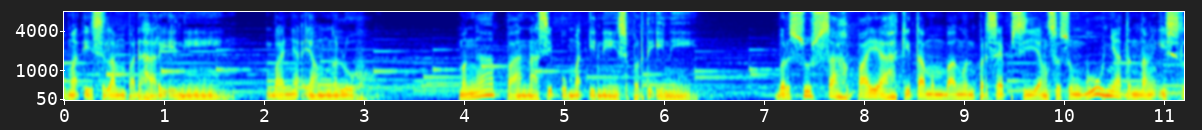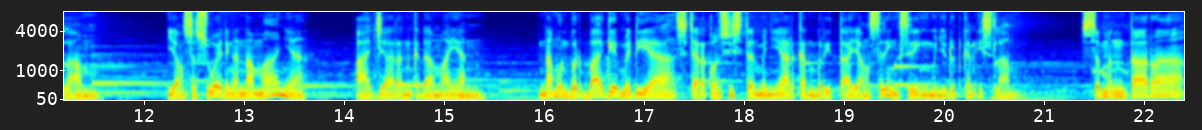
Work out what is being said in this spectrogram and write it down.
umat Islam pada hari ini Banyak yang mengeluh Mengapa nasib umat ini seperti ini? Bersusah payah kita membangun persepsi yang sesungguhnya tentang Islam yang sesuai dengan namanya, ajaran kedamaian. Namun berbagai media secara konsisten menyiarkan berita yang sering-sering menyudutkan Islam. Sementara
